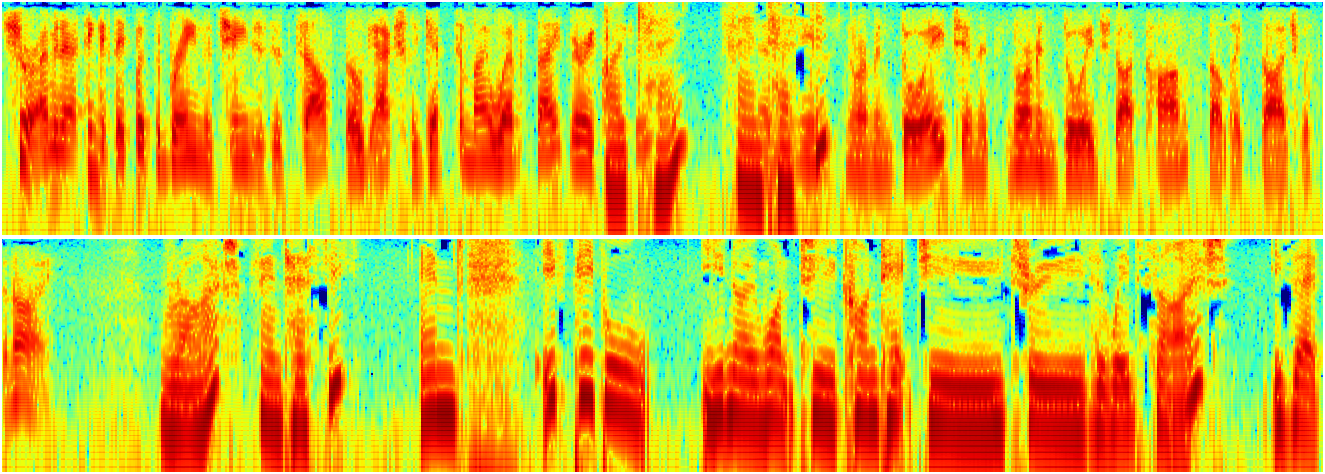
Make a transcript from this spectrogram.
Sure. I mean, I think if they put The Brain That Changes Itself, they'll actually get to my website very quickly. Okay. Fantastic. And Norman Doidge, and it's normandoidge.com, spelled like Dodge with an I. Right, fantastic. And if people, you know, want to contact you through the website, is that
